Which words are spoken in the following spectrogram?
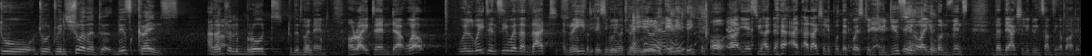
to to, to ensure that uh, these crimes are actually brought to the to book. All right, and uh, well, we'll wait and see whether that raid is going to yield anything. Oh, uh, yes, you had. I'd, I'd actually put the question to you. Do you feel, or are you convinced that they're actually doing something about it?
